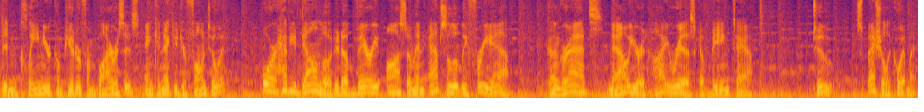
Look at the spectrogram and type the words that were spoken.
Didn't clean your computer from viruses and connected your phone to it? Or have you downloaded a very awesome and absolutely free app Congrats! Now you're at high risk of being tapped. 2. Special equipment.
